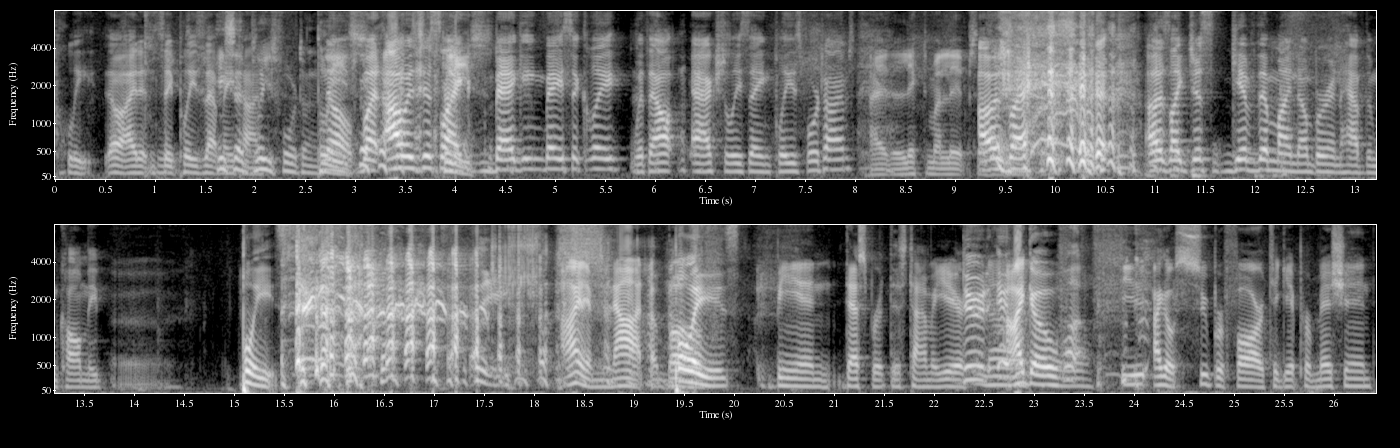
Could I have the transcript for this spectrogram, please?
Please. Oh, I didn't say please that He many said times. please four times. No, but I was just like begging basically without actually saying please four times. I licked my lips. I was like I was like just give them my number and have them call me please. I am not above please. Being desperate this time of year. Dude, No. it- I go few, I go super far to get permission.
